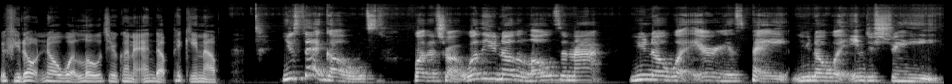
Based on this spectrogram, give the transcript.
if you don't know what loads you're going to end up picking up? You set goals for the truck, whether you know the loads or not. You know what areas pay. You know what industry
